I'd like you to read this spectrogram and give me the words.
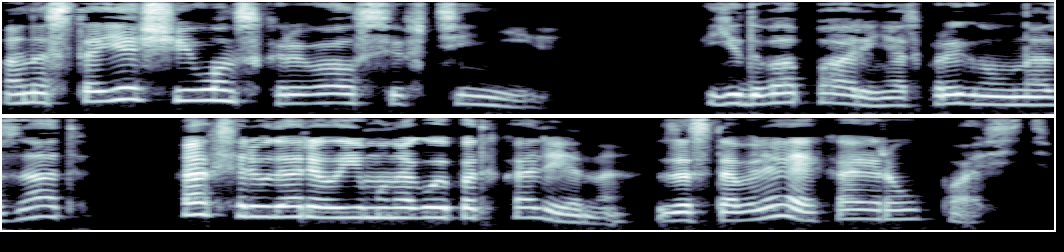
а настоящий он скрывался в тени. Едва парень отпрыгнул назад, Аксель ударил ему ногой под колено, заставляя Кайра упасть.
